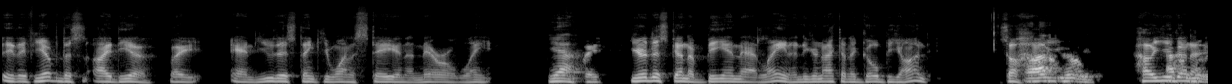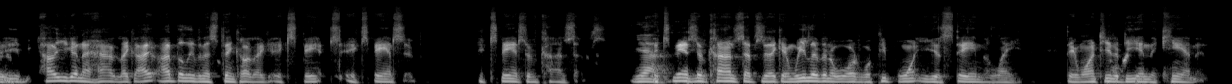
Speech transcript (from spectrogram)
if you have this idea, right, and you just think you want to stay in a narrow lane, Yeah. you're just going to be in that lane and you're not going to go beyond it. So Oh, how you how you gonna how you gonna have like I, I believe in this thing called like expand expansive expansive concepts. Yeah. expansive concepts like and we live in a world where people want you to stay in the lane. They want you to be in the canon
